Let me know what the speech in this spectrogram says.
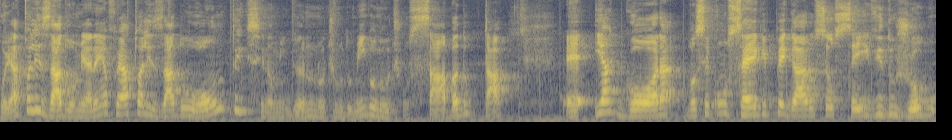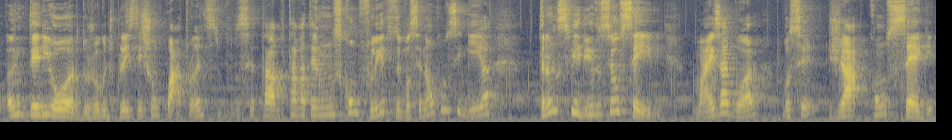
foi atualizado, o Homem-Aranha foi atualizado ontem, se não me engano, no último domingo, no último sábado, tá? É, e agora você consegue pegar o seu save do jogo anterior, do jogo de PlayStation 4. Antes você tava, tava tendo uns conflitos e você não conseguia transferir o seu save. Mas agora você já consegue,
